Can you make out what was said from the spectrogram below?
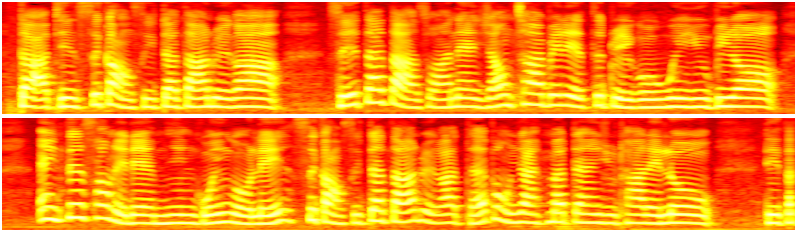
။ဒါအပြင်စစ်ကောင်စီတပ်သားတွေကဈေးသက်သာစွာနဲ့ရောင်းချပေးတဲ့သစ်တွေကိုဝယ်ယူပြီးတော့အိမ်သက်ဆောင်နေတဲ့မြင်ကွင်းကိုလည်းစစ်ကောင်စီတပ်သားတွေကဓာတ်ပုံရိုက်မှတ်တမ်းယူထားတယ်လို့ဒေသ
